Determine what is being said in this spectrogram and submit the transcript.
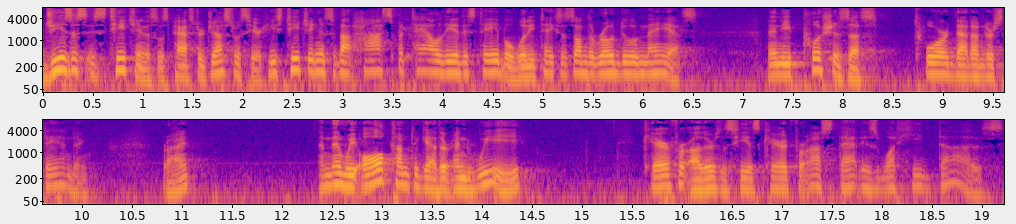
Jesus is teaching, this was Pastor Just was here. He's teaching us about hospitality at his table when he takes us on the road to Emmaus. And he pushes us toward that understanding, right? And then we all come together and we care for others as he has cared for us. That is what he does.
